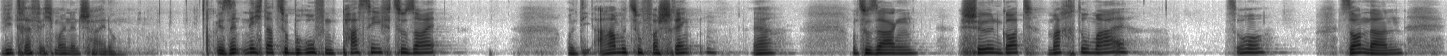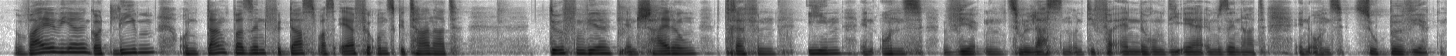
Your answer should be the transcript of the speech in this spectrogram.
Wie treffe ich meine Entscheidung? Wir sind nicht dazu berufen, passiv zu sein und die Arme zu verschränken, ja, und zu sagen, schön Gott, mach du mal, so, sondern weil wir Gott lieben und dankbar sind für das, was er für uns getan hat, dürfen wir die Entscheidung treffen, ihn in uns wirken zu lassen und die Veränderung, die er im Sinn hat, in uns zu bewirken.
